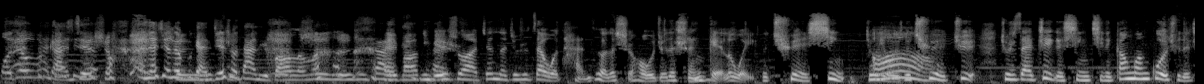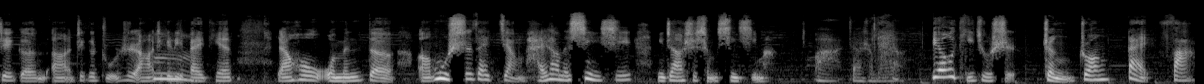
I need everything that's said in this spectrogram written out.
我就不敢接受。大家现在不敢接受大礼包了吗？是是是，大礼包哎，你别说啊，真的就是在我忐忑的时候，我觉得神给了我一个确信，就有一个哦确据，就是在这个星期，你刚刚过去的这个呃这个主日啊，这个礼拜天，然后我们的呃牧师在讲台上的信息，你知道是什么信息吗？哇，讲什么呀？标题就是整装待发。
